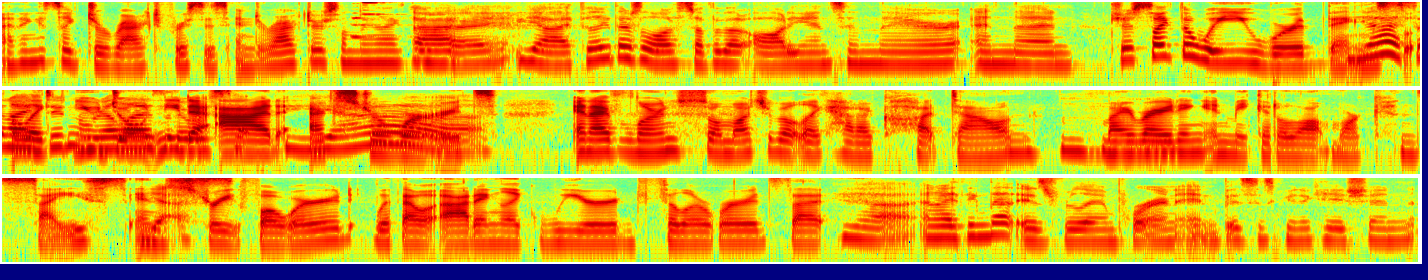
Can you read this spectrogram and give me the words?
I think it's like direct versus indirect or something like that. Okay. Yeah, I feel like there's a lot of stuff about audience in there, and then Just like the way you word things. Yes, and I like didn't you don't need to so- add extra Yeah. words. And I've learned so much about like how to cut down my Mhm. writing and make it a lot more concise and Yes. straightforward without adding like weird filler words that Yeah, and I think that is really important in business communication.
